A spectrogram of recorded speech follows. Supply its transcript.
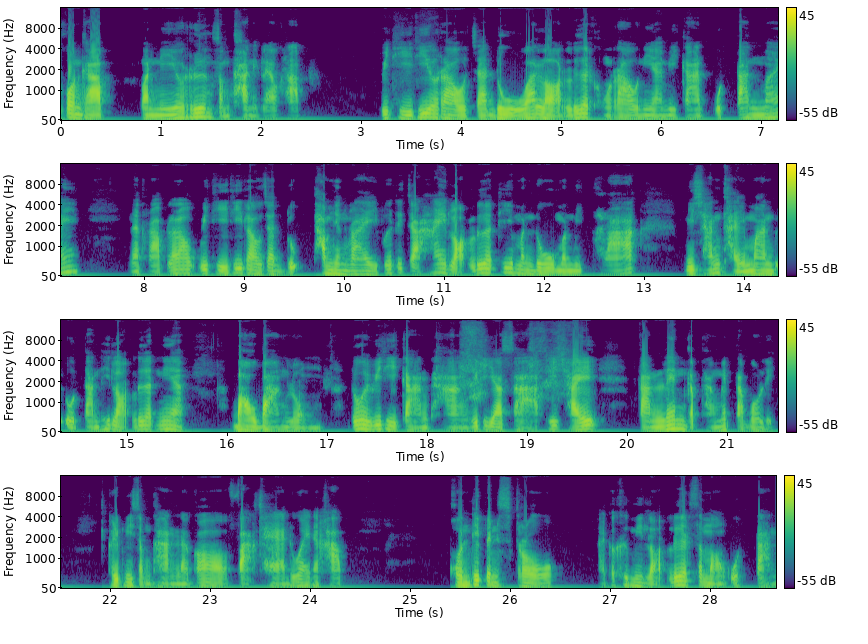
ทุกคนครับ วันนี้เรื่องสำคัญอีกแล้วครับ วิธีที่เราจะดูว่าหลอดเลือดของเราเนี่ยมีการอุดตันไหมนะครับ แล้ววิธีที่เราจะทำอย่างไรเพื่อที่จะให้หลอดเลือดที่มันดูมันมีพลากมีชั้นไขมันไปอุดตันที่หลอดเลือดเนี่ยเบาบางลงด้วยวิธีการทางวิทยาศาสตร์ที่ใช้การเล่นกับทางเมตาบอลิกคลิปนี้สำคัญแล้วก็ฝากแชร์ด้วยนะครับ คนที่เป็นสโตรกก็คือมีหลอดเลือดสมองอุดตัน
